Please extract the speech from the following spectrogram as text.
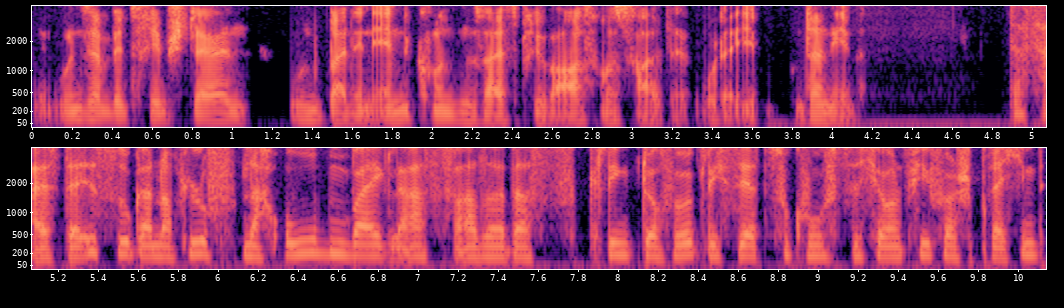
in unseren Betriebsstellen und bei den Endkunden, sei es Privathaushalte oder eben Unternehmen. Das heißt, da ist sogar noch Luft nach oben bei Glasfaser. Das klingt doch wirklich sehr zukunftssicher und vielversprechend.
